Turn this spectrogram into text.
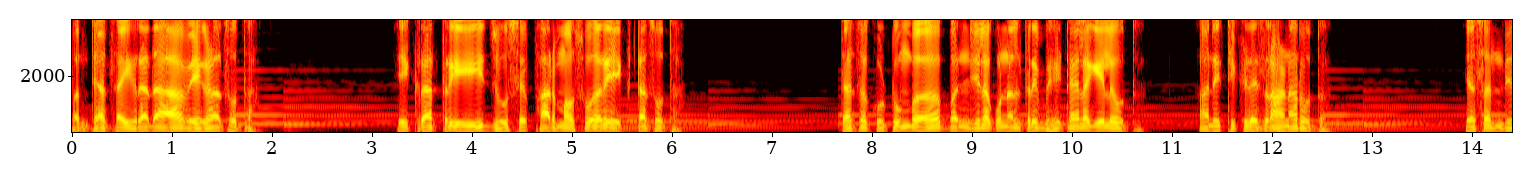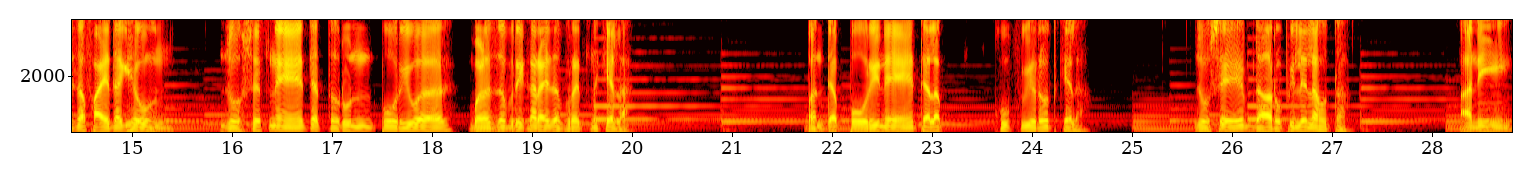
पण त्याचा इरादा वेगळाच होता. एक रात्री जोसेफ फार्म हाऊसवर एकटाच होता. त्याचं कुटुंब पणजीला कोणाला तरी भेटायला गेलं होतं आणि तिकडेच राहणार होतं. या संधीचा फायदा घेऊन जोसेफने त्या तरुण पोरीवर बळजबरी करायचा प्रयत्न केला. पण त्या पोरीने त्याला खूप विरोध केला. जोसेफ दारू पिलेला होता आणि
